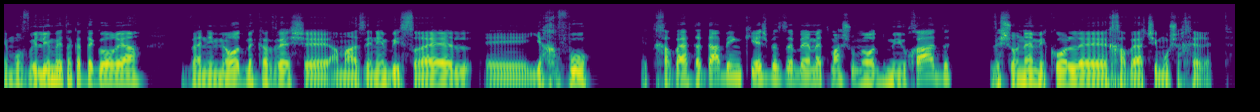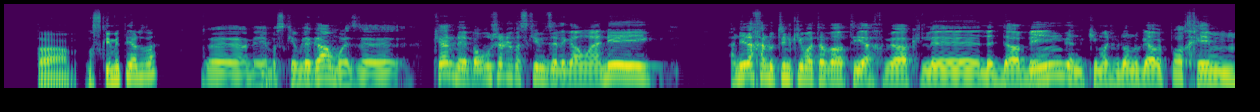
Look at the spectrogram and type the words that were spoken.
הם מובילים את הקטגוריה ואני מאוד מקווה שהמאזינים בישראל אה, יחוו את חוויית הדאבינג כי יש בזה באמת משהו מאוד מיוחד ושונה מכל אה, חוויית שימוש אחרת. אתה מסכים איתי על זה? אה, אני מסכים לגמרי זה כן ברור שאני מסכים עם זה לגמרי אני אני לחלוטין כמעט עברתי אך ורק לדאבינג אני כמעט ולא נוגע בפרחים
